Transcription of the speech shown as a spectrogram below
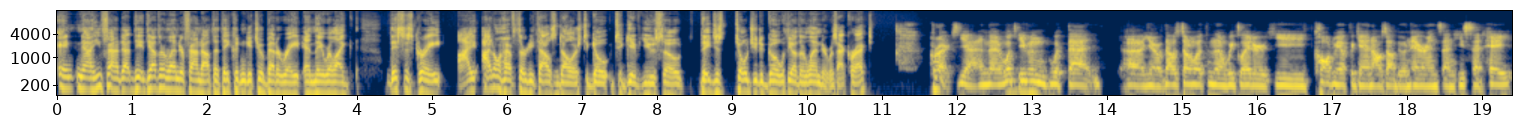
and now he found out the, the other lender found out that they couldn't get you a better rate and they were like, this is great. I, I don't have $30,000 to go to give you. So they just told you to go with the other lender. Was that correct? Correct. Yeah. And then once, even with that, uh, you know, that was done with. And then a week later, he called me up again. I was out doing errands and he said, Hey,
